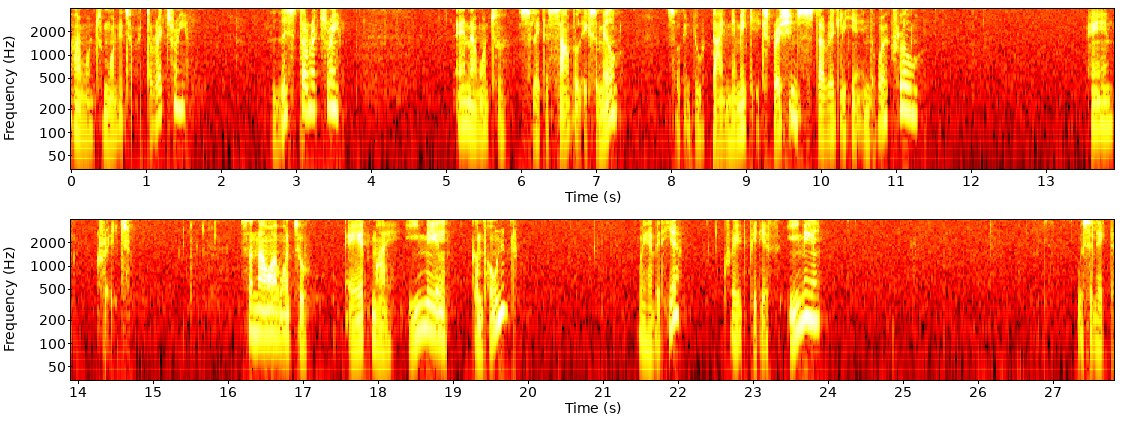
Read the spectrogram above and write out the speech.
I want to monitor a directory, this directory, and I want to select a sample XML so I can do dynamic expressions directly here in the workflow and create. So now I want to add my email component. We have it here, create PDF email. We select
